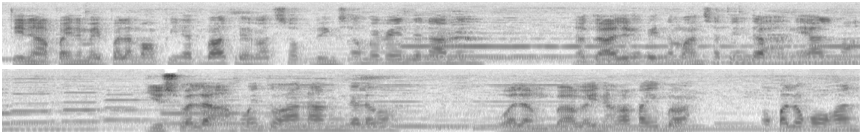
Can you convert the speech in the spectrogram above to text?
Tinapay na may palamang peanut butter at soft drinks ang merenda namin. Nagaling rin naman sa tindahan ni Alma. Usual lang ang kwentuhan naming dalawa. Walang bagay na kakaiba o kalokohan.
